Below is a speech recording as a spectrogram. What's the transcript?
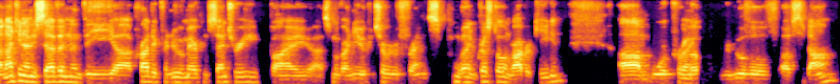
uh, 1997, the uh, Project for New American Century by uh, some of our neoconservative friends, William Kristol and Robert Kagan, um, were promoting right. removal of Saddam.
